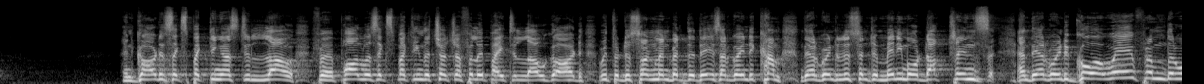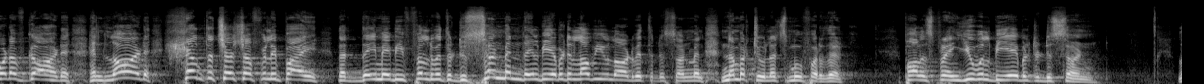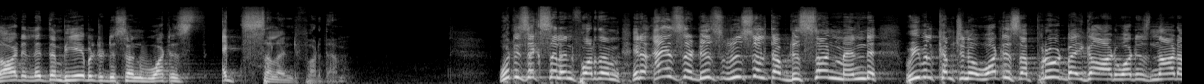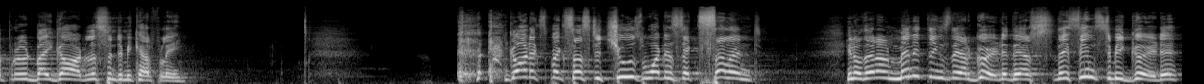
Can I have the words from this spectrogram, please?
And God is expecting us to love. Paul was expecting the church of Philippi to love God with the discernment, but the days are going to come. They are going to listen to many more doctrines and they are going to go away from the word of God. And Lord, help the church of Philippi that they may be filled with the discernment. They'll be able to love you, Lord, with the discernment. Number two, let's move further. Paul is praying, You will be able to discern. Lord, let them be able to discern what is excellent for them. What is excellent for them? You know, as a dis- result of discernment, we will come to know what is approved by God, what is not approved by God. Listen to me carefully. God expects us to choose what is excellent. You know, there are many things they are good, they, are, they seems to be good,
